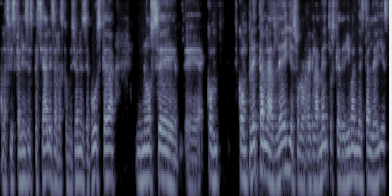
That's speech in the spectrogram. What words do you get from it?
las fiscalías especiales, a las comisiones de búsqueda, no se eh, completan las leyes o los reglamentos que derivan de estas leyes,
